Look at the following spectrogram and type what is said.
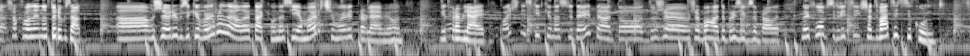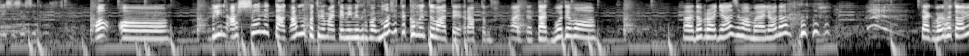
Якщо хвилину, то рюкзак а, вже рюкзаки виграли, але так, у нас є мерч, і ми відправляємо його. відправляєте. Бачите, скільки у нас людей, та то дуже вже багато призів забрали. Ну і хлопці, дивіться, Ще 20 секунд. О-о. Блін, а що не так? Ану, потримайте мій мікрофон. Можете коментувати раптом? Давайте так, будемо. Е, Доброго дня, з вами Альона. Так, ви готові?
